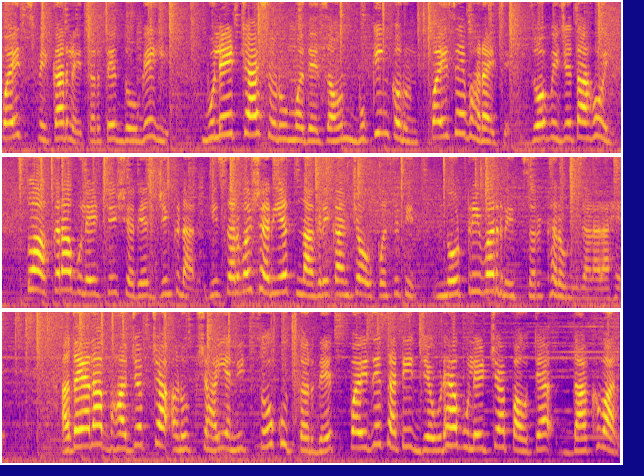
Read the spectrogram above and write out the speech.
पैज स्वीकारले तर ते दोघेही बुलेटच्या शोरूममध्ये जाऊन बुकिंग करून पैसे भरायचे. जो विजेता होईल तो अकरा बुलेटची शर्यत जिंकणार. ही सर्व शर्यत नागरिकांच्या उपस्थितीत नोटरीवर रीतसर ठरवली जाणार आहे. आता याला भाजपच्या अनुप शहा यांनी चोख उत्तर देत पैजेसाठी जेवढ्या बुलेटच्या पावत्या दाखवाल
